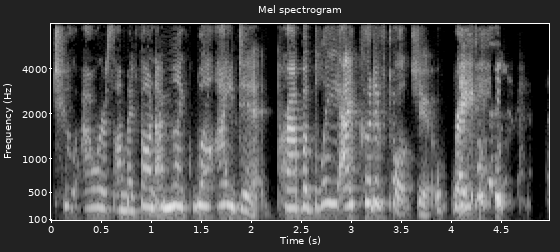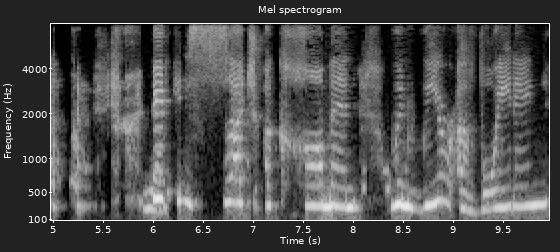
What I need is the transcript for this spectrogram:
2 hours on my phone I'm like well I did probably I could have told you right it is such a common when we are avoiding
